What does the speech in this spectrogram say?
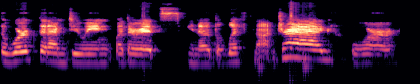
The work that I'm doing, whether it's you know the lift not drag or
